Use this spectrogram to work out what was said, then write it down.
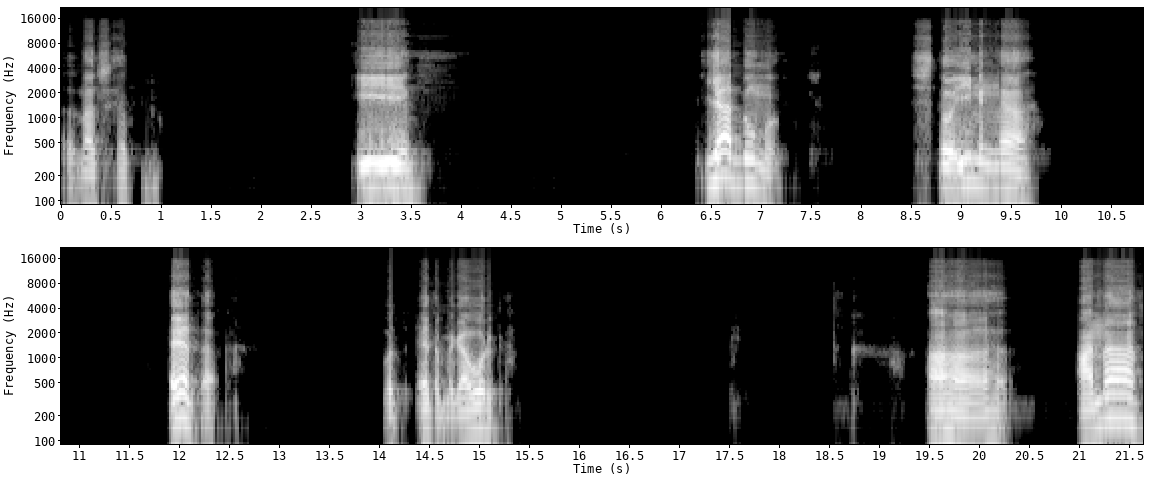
значит, и я думаю, что именно это, эта поговорка, она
